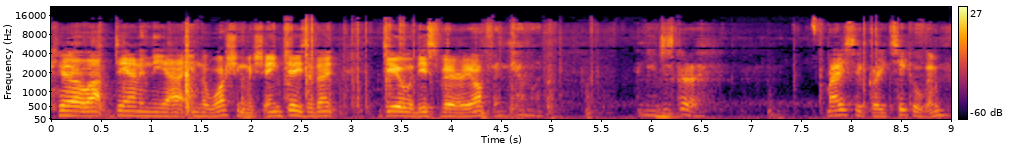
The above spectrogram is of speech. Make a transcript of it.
curl up down in the uh, in the washing machine. Geez, I don't deal with this very often. Come on, and you just gotta basically tickle them.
